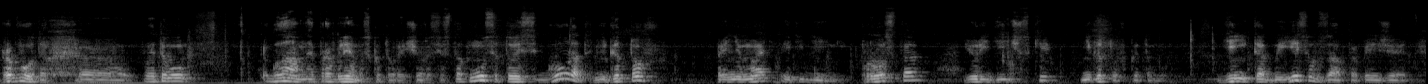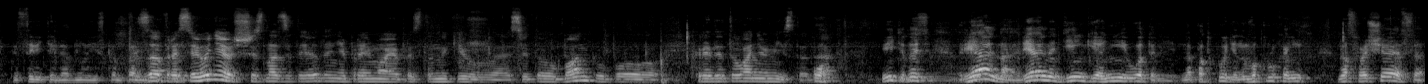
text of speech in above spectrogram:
работах. Э, Поэтому главная проблема, с которой еще раз я столкнулся, то есть город не готов принимать эти деньги. Просто юридически не готов к этому. Деньги как бы есть, вот завтра приезжает представитель одной из компаний. Завтра которая- сьогодні в 16 годині приймає представників е, Світового банку по кредитуванню міста. О, Да? видите, то есть реально, реально деньги, они вот они, на подходе, но вокруг они нас вращаются,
